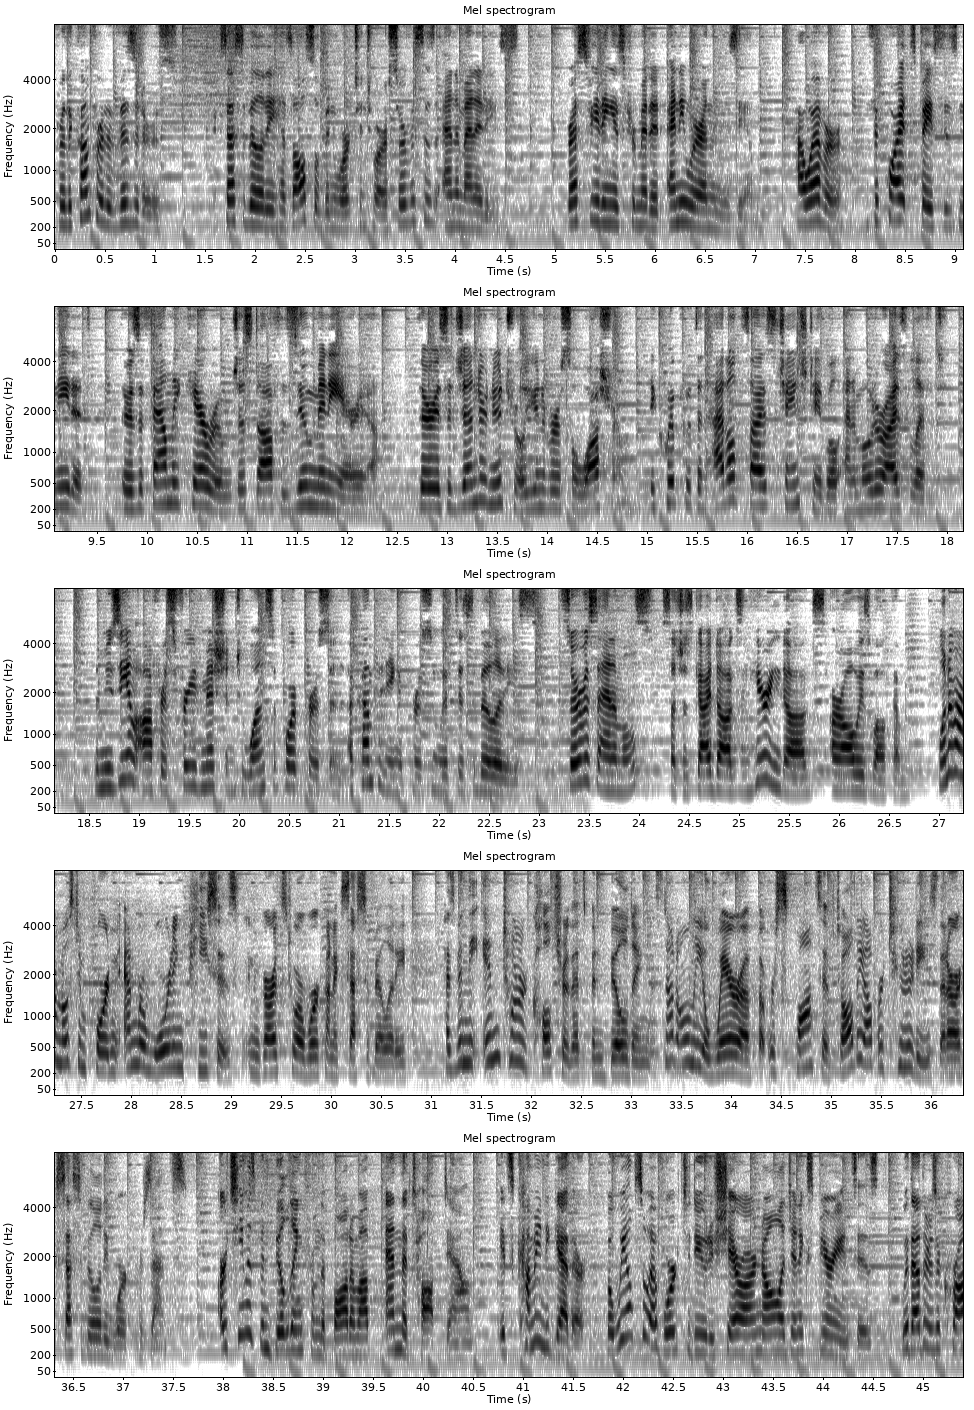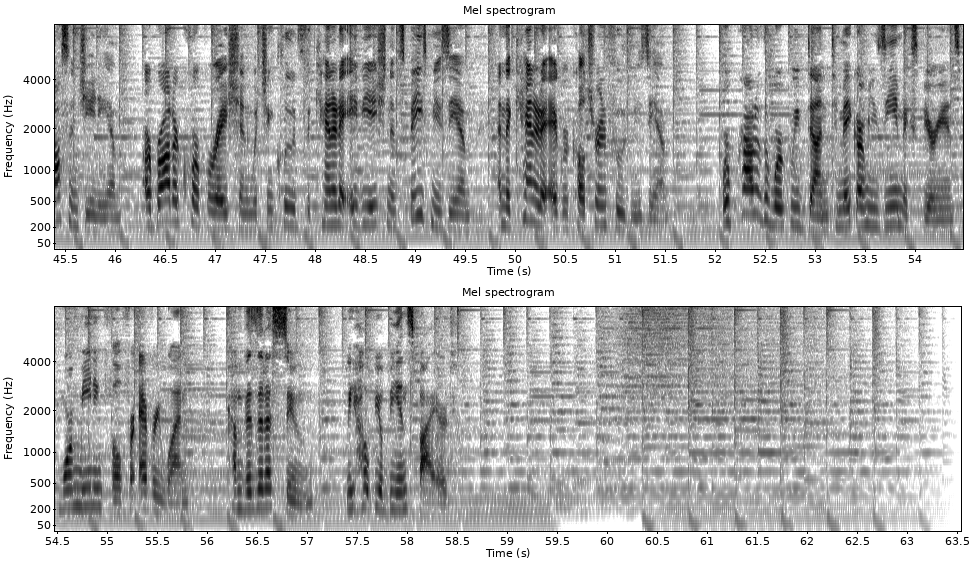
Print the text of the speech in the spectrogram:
For the comfort of visitors, accessibility has also been worked into our services and amenities. Breastfeeding is permitted anywhere in the museum. However, if a quiet space is needed, there is a family care room just off the Zoom Mini area. There is a gender-neutral universal washroom, equipped with an adult-sized change table and a motorized lift. The museum offers free admission to one support person accompanying a person with disabilities. Service animals, such as guide dogs and hearing dogs, are always welcome. One of our most important and rewarding pieces in regards to our work on accessibility has been the internal culture that's been building that's not only aware of but responsive to all the opportunities that our accessibility work presents. Our team has been building from the bottom up and the top down. It's coming together, but we also have work to do to share our knowledge and experiences with others across Ingenium, our broader corporation which includes the Canada Aviation and Space Museum and the Canada Agriculture and Food Museum. We're proud of the work we've done to make our museum experience more meaningful for everyone Come visit us soon. We hope you'll be inspired.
